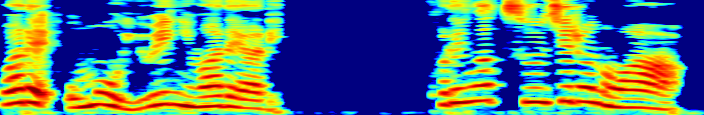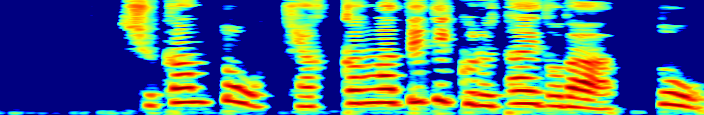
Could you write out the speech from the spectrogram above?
我思うゆえに我あり。これが通じるのは主観と客観が出てくる態度だと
